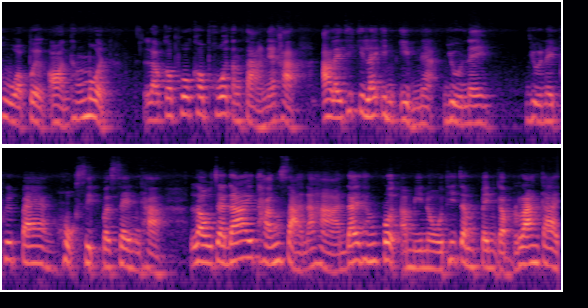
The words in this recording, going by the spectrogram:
ถั่วเปลือกอ่อนทั้งหมด แล้วก็พวกข้าวโพดต่างๆเนี่ยค่ะ อะไรที่กินแล้วอิ่มๆเนี่ยอยู่ในอยู่ในพืชแป้ง 60%ค่ะ เราจะได้ทั้งสารอาหารได้ทั้งกรดอะมิโนที่จำเป็นกับร่างกาย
